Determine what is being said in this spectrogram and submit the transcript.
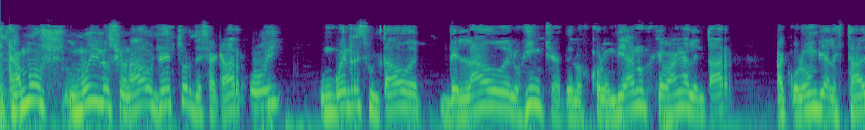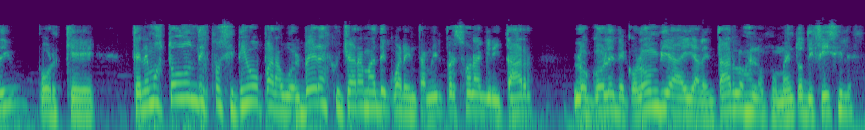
Estamos muy ilusionados, Néstor, de sacar hoy un buen resultado de- del lado de los hinchas, de los colombianos que van a alentar a Colombia al estadio, porque tenemos todo un dispositivo para volver a escuchar a más de 40 mil personas gritar los goles de Colombia y alentarlos en los momentos difíciles.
